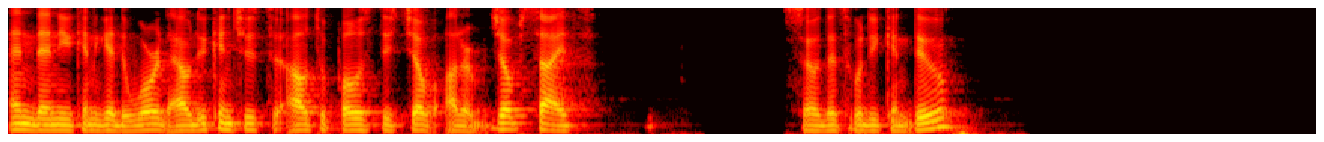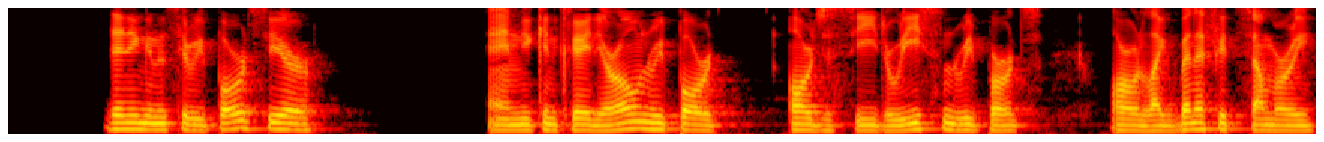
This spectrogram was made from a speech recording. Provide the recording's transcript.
And then you can get the word out. You can choose to auto post this job other job sites. So that's what you can do. Then you're gonna see reports here and you can create your own report or just see the recent reports or like benefit summary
